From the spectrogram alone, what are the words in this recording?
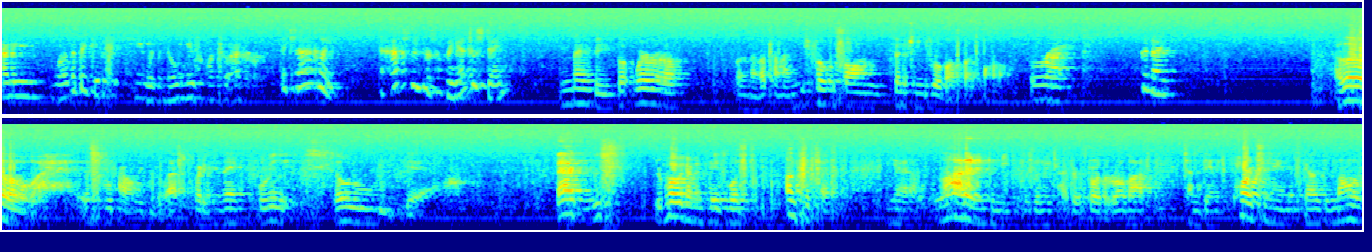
I mean, why would they give us a key with no use whatsoever? Exactly. It has to be for something interesting. Maybe, but we're, uh, running out of time. We should focus on finishing these robots by tomorrow. Right. Good night. Hello. This will probably be the last recording we make before we leave. So, yeah. Bad news. The programming phase was unsuccessful. We had a lot of inconveniences when we tried to restore the robot. Ton of damaged parts and the skeleton models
